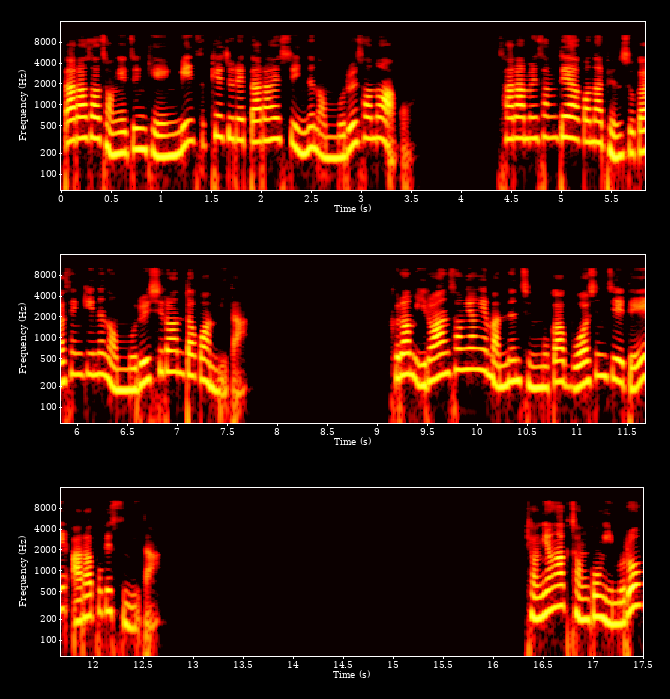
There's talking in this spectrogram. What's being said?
따라서 정해진 계획 및 스케줄에 따라 할 수 있는 업무를 선호하고 사람을 상대하거나 변수가 생기는 업무를 싫어한다고 합니다. 그럼 이러한 성향에 맞는 직무가 무엇인지에 대해 알아보겠습니다. 경영학 전공이므로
